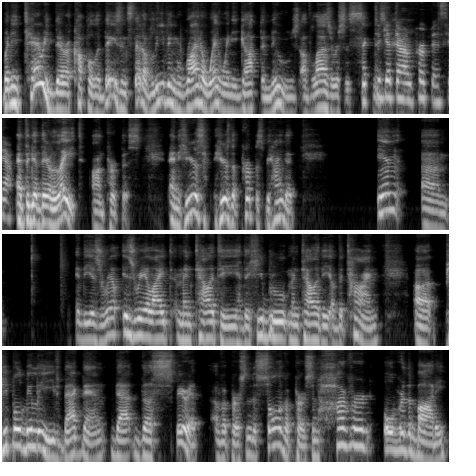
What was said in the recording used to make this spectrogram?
but he tarried there a couple of days instead of leaving right away when he got the news of lazarus's sickness. To get there on purpose. Yeah. and to get there late on purpose. And here's here's the purpose behind it. In um, in the Israel Israelite mentality, the Hebrew mentality of the time, uh, people believed back then that the spirit of a person, the soul of a person, hovered over the body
